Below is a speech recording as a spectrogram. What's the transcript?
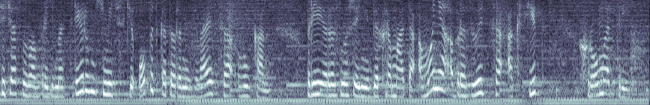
Сейчас мы вам продемонстрируем химический опыт, который называется вулкан. При разложении бихромата аммония образуется оксид хрома-3.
